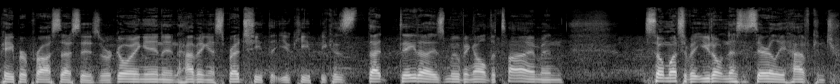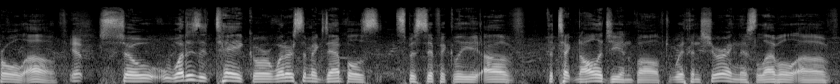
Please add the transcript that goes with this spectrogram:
paper processes or going in and having a spreadsheet that you keep because that data is moving all the time and so much of it you don't necessarily have control of. Yep. So, what does it take, or what are some examples specifically of the technology involved with ensuring this level of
